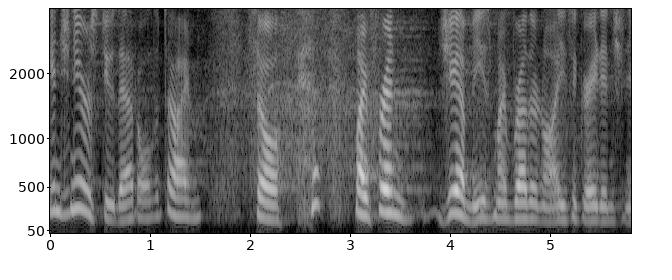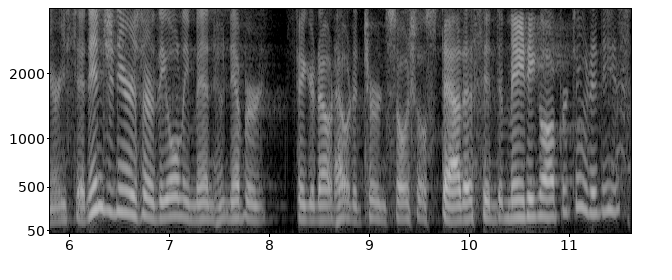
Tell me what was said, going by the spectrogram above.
Engineers do that all the time. So, my friend Jim, he's my brother in law, he's a great engineer. He said, Engineers are the only men who never figured out how to turn social status into mating opportunities.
